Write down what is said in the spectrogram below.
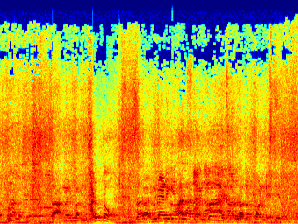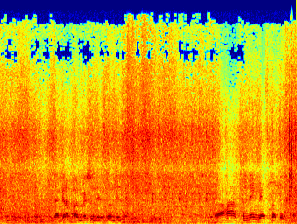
కదలకు లేమ్మా అడుగుతాం. పర్మిషన్ అడిగి కనుక్కోండి దగ్గర పర్మిషన్ తీసుకోండి. ఆహా పుణ్యం చేసి పట్టేస్తాం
